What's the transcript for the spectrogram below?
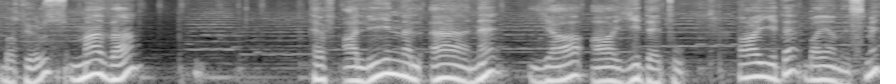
bakıyoruz. Maza tef'alinel ane ya ayidetu. Ayide bayan ismi.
